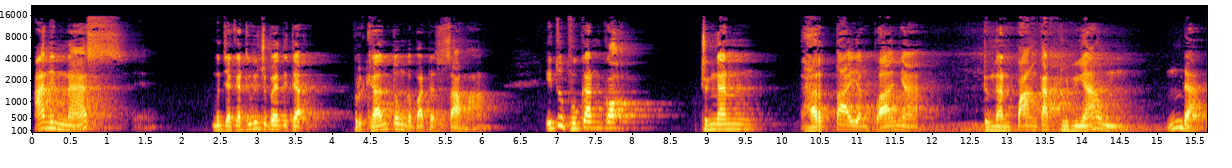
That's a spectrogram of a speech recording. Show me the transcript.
anin nas ya, menjaga diri supaya tidak bergantung kepada sesama itu bukan kok dengan harta yang banyak, dengan pangkat duniawi. Enggak.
